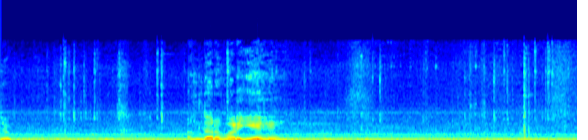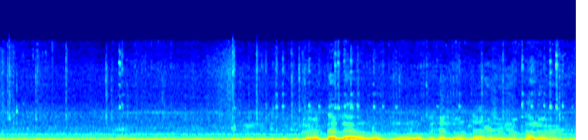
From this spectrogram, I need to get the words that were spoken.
જો અંદર વળીએ છે જોરદાર લાવ્યો લોકેશન જોરદાર છે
